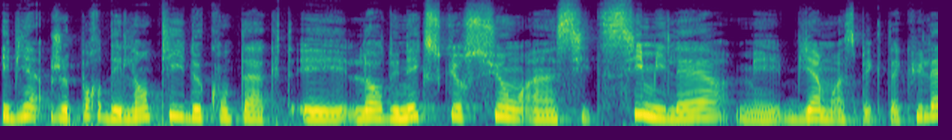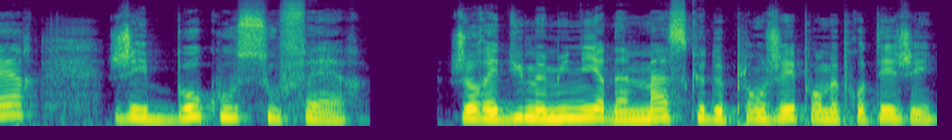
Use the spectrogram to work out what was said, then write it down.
Eh bien, je porte des lentilles de contact, et lors d'une excursion à un site similaire, mais bien moins spectaculaire, j'ai beaucoup souffert. J'aurais dû me munir d'un masque de plongée pour me protéger.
